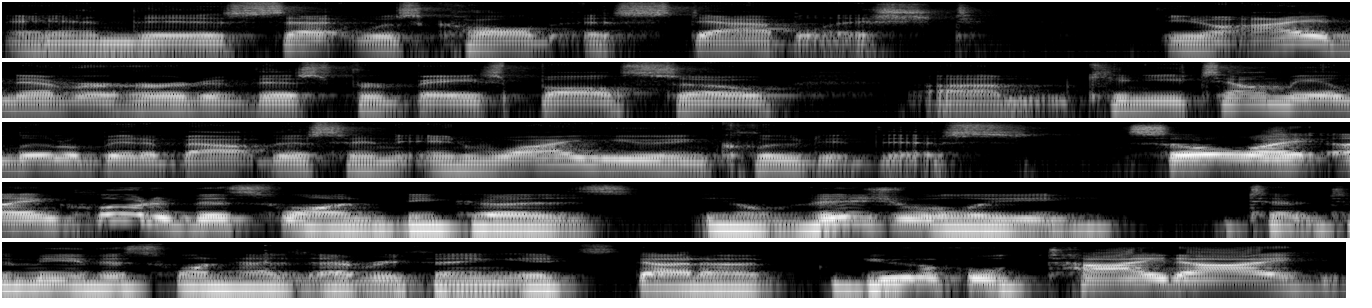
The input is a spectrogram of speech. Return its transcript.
and the set was called Established. You know, I had never heard of this for baseball, so um, can you tell me a little bit about this and, and why you included this? So I, I included this one because, you know, visually, to, to me, this one has everything. It's got a beautiful tie dye.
